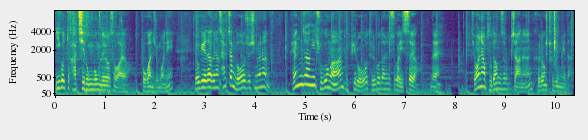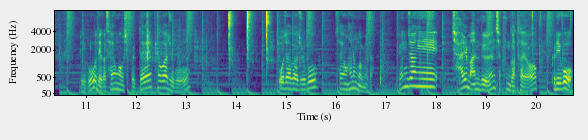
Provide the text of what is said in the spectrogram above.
이것도 같이 동봉되어서 와요. 보관 주머니. 여기에다 그냥 살짝 넣어주시면은 굉장히 조그만 부피로 들고 다닐 수가 있어요. 네. 전혀 부담스럽지 않은 그런 크기입니다. 그리고 내가 사용하고 싶을 때 펴가지고 꽂아가지고 사용하는 겁니다. 굉장히 잘 만든 제품 같아요. 그리고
